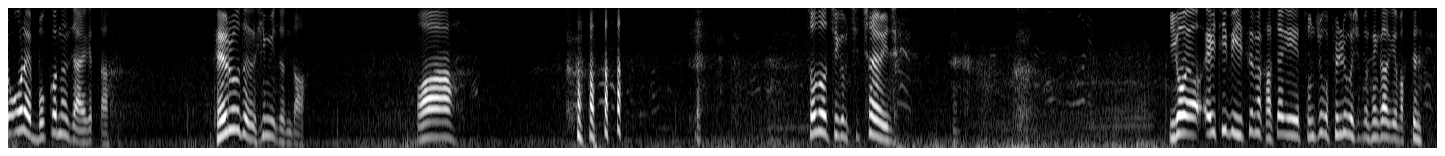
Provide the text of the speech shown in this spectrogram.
오래 못 걷는지 알겠다. 배로도 힘이 든다. 와. 저도 지금 지쳐요 이제. 이거 ATV 있으면 갑자기 돈 주고 빌리고 싶은 생각이 막 드네요.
